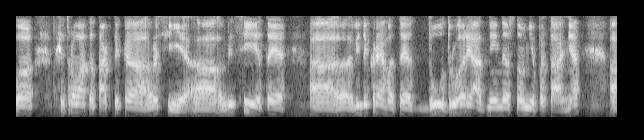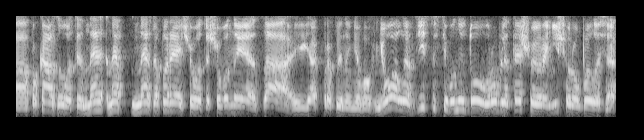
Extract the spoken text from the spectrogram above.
е, хитрувата тактика Росії. Е, Відсіяти. Е, Відокремити другорядні і не основні питання, показувати, не, не, не заперечувати, що вони за як припинення вогню, але в дійсності вони роблять те, що і раніше робилося.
